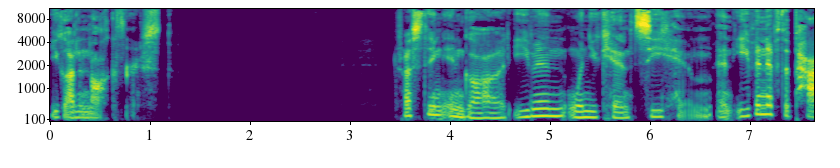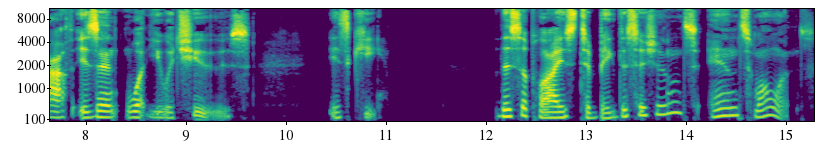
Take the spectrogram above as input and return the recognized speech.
You got to knock first. Trusting in God, even when you can't see Him, and even if the path isn't what you would choose, is key. This applies to big decisions and small ones.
